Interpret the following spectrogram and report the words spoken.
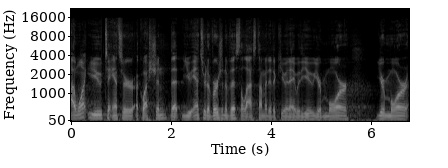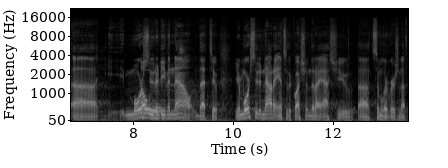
I want you to answer a question that you answered a version of this the last time I did a Q&A with you. You're more you're more uh, more Older. suited even now. That too. You're more suited now to answer the question that I asked you a uh, similar version of.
